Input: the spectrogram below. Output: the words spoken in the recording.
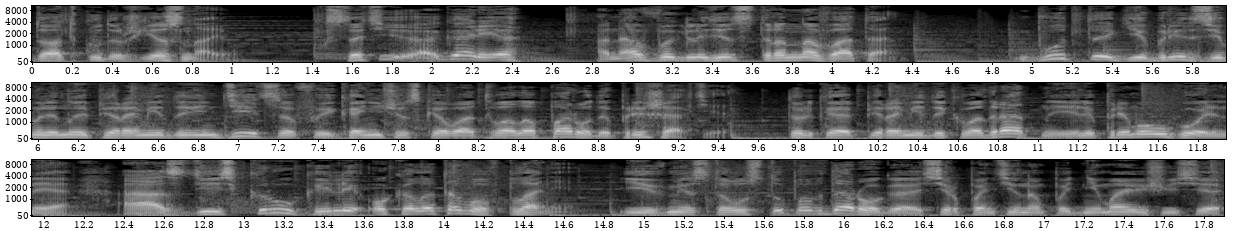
Да откуда же я знаю? Кстати, о горе. Она выглядит странновато. Будто гибрид земляной пирамиды индейцев и конического отвала породы при шахте. Только пирамиды квадратные или прямоугольные, а здесь круг или около того в плане. И вместо уступов дорога, серпантином поднимающаяся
